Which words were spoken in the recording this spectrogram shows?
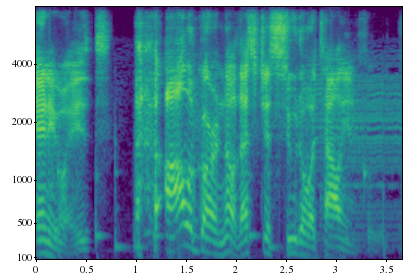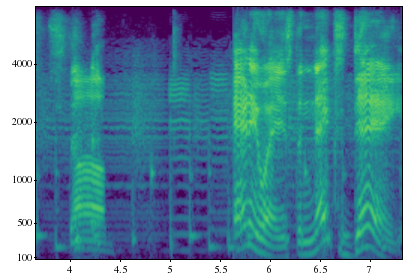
Anyways, Olive Garden. No, that's just pseudo Italian food. Um, anyways, the next day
